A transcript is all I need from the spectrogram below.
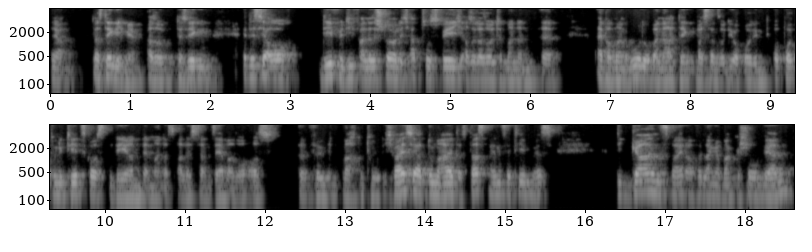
Ja, das denke ich mir. Also deswegen, es ist ja auch definitiv alles steuerlich abzugsfähig. Also da sollte man dann äh, einfach mal in Ruhe darüber nachdenken, was dann so die Opportunitätskosten wären, wenn man das alles dann selber so ausfüllt, macht und tut. Ich weiß ja nun mal halt, dass das eines der Themen ist, die ganz weit auf eine lange Bank geschoben werden.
